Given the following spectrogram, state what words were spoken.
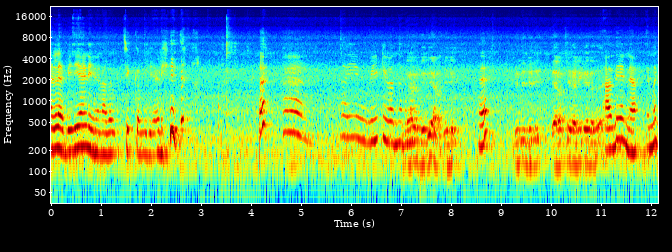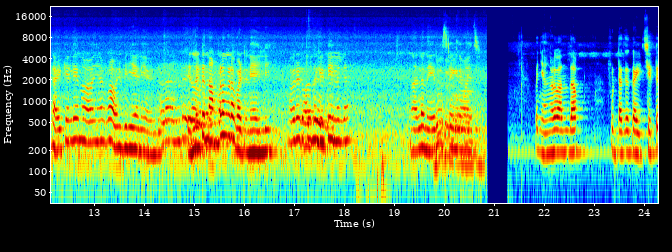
അല്ല ബിരിയാണിയാണ്. അത് ചിക്കൻ ബിരിയാണി അയ്യോ വീട്ടിൽ വന്നിട്ട് ഏ അത് തന്നെ. ഇന്ന് കഴിക്കല്ലേ എന്ന് പറഞ്ഞപ്പോൾ അവന് ബിരിയാണി വേണ്ടി. എന്നിട്ട് നമ്മളും കൂടെ പട്ടിണിയായില്ലേ? അവരെടുത്തൊന്നും കിട്ടിയില്ലല്ലോ. നല്ല നേരം വാങ്ങിച്ചു. അപ്പം ഞങ്ങൾ വന്ന ഫുഡൊക്കെ കഴിച്ചിട്ട്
